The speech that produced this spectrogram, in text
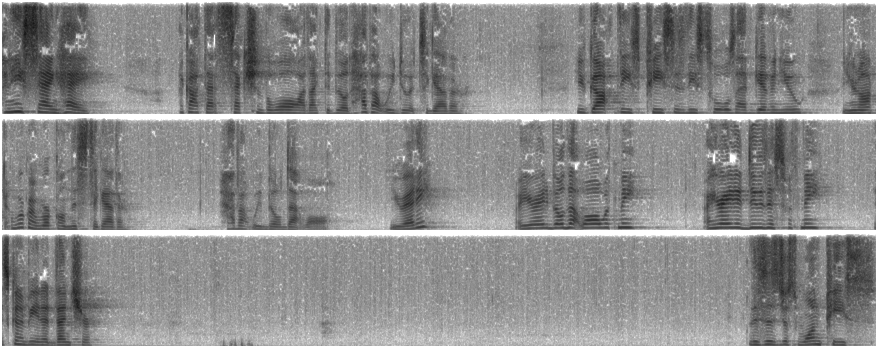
And he's saying, hey, I got that section of the wall I'd like to build. How about we do it together? You've got these pieces, these tools I've given you, and you're not. We're going to work on this together. How about we build that wall? You ready? Are you ready to build that wall with me? Are you ready to do this with me? It's going to be an adventure. This is just one piece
